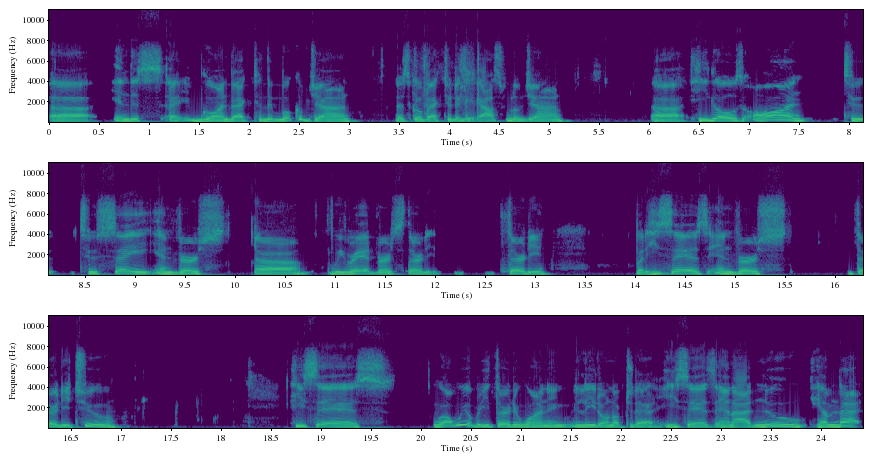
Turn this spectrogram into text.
uh, in this, uh, going back to the book of John, let's go back to the Gospel of John. Uh, he goes on to to say in verse uh, we read verse 30, 30, but he says in verse 32, he says, well, we'll read 31 and lead on up to that. He says, and I knew him not.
